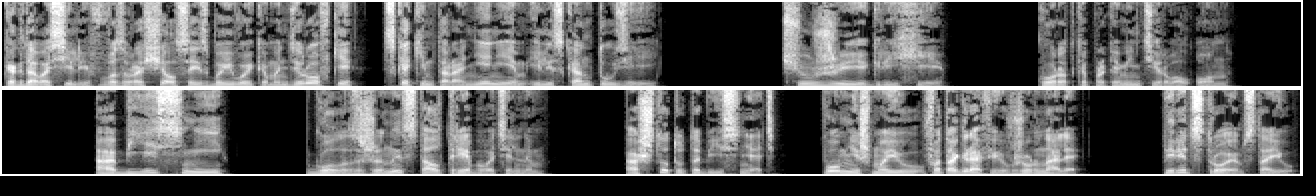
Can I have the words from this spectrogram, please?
когда Васильев возвращался из боевой командировки с каким-то ранением или с контузией. «Чужие грехи», — коротко прокомментировал он. «Объясни». Голос жены стал требовательным. «А что тут объяснять? Помнишь мою фотографию в журнале? Перед строем стою».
